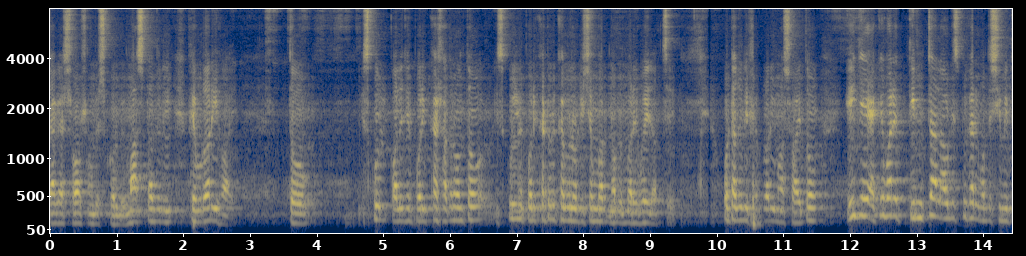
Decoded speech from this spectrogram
জায়গায় সহ সমাবেশ করবে। মাসটা যদি ফেব্রুয়ারি হয়, তো স্কুল, কলেজের পরীক্ষা সাধারণত স্কুলের পরীক্ষা টরীক্ষাগুলো ডিসেম্বর, নভেম্বরে হয়ে যাচ্ছে। ওটা যদি ফেব্রুয়ারি মাস হয়, তো এই যে একেবারে তিনটা লাউড স্পিকারের মধ্যে সীমিত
